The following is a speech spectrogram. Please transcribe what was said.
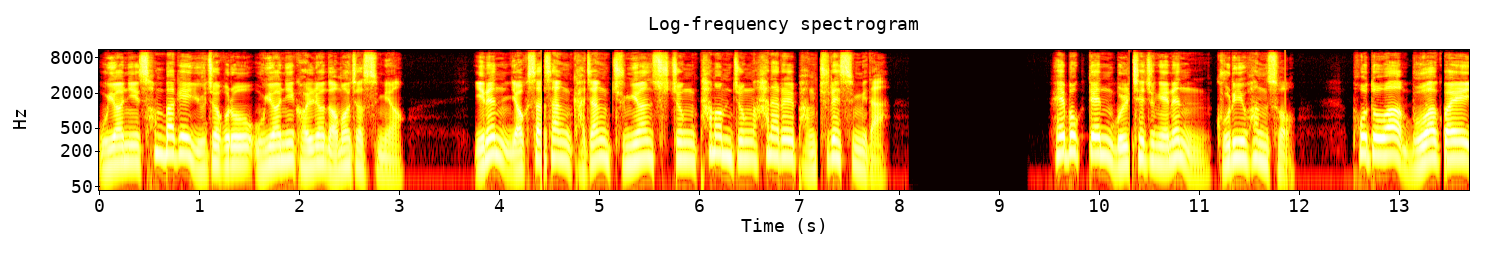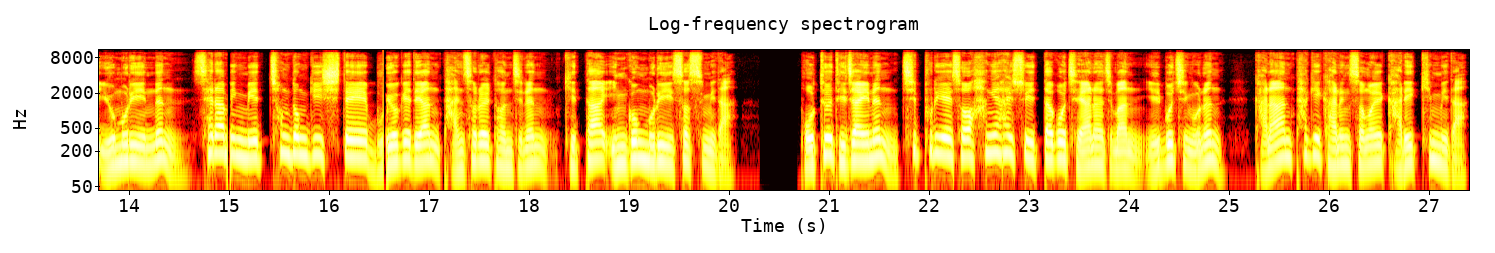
우연히 선박의 유적으로 우연히 걸려 넘어졌으며 이는 역사상 가장 중요한 수중 탐험 중 하나를 방출했습니다. 회복된 물체 중에는 구리 황소, 포도와 무화과의 유물이 있는 세라믹 및 청동기 시대의 무역에 대한 단서를 던지는 기타 인공물이 있었습니다. 보트 디자인은 치프리에서 항해할 수 있다고 제안하지만 일부 징후는 가나안 타기 가능성을 가리킵니다.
